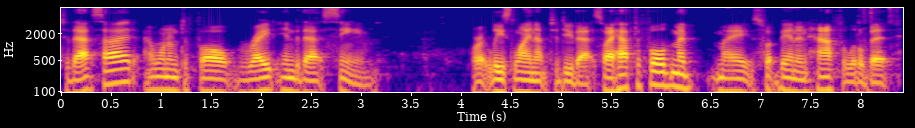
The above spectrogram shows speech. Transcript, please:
to that side, I want them to fall right into that seam, or at least line up to do that. So I have to fold my, my sweatband in half a little bit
